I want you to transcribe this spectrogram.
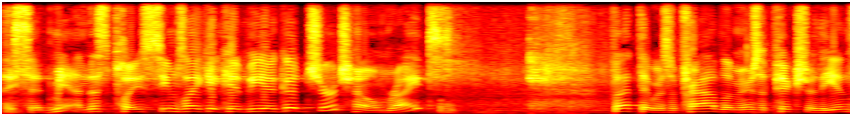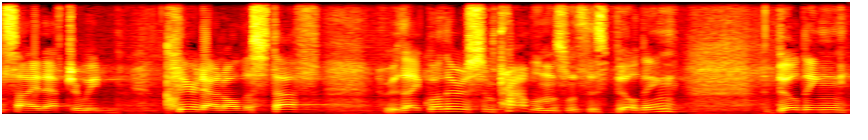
they said, man, this place seems like it could be a good church home, right? But there was a problem. Here's a picture of the inside after we cleared out all the stuff. We were like, well, there's some problems with this building. The building,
